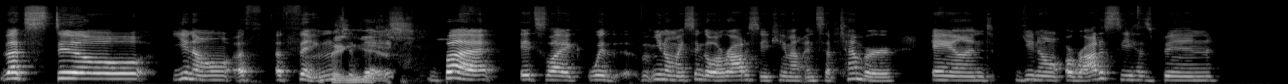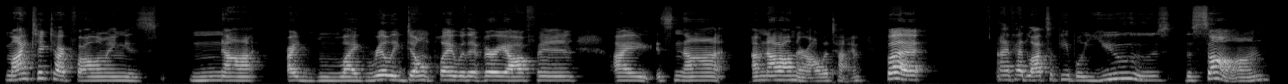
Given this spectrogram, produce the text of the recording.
that's still, you know, a, a thing, thing, today. yes but it's like with you know my single Erotasy came out in september and you know Erotasy has been my tiktok following is not i like really don't play with it very often i it's not i'm not on there all the time but I've had lots of people use the song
